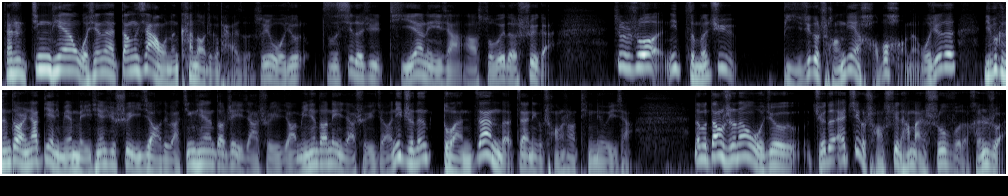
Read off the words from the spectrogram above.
但是今天我现在当下我能看到这个牌子，所以我就仔细的去体验了一下啊，所谓的睡感，就是说你怎么去。比这个床垫好不好呢？我觉得你不可能到人家店里面每天去睡一觉，对吧？今天到这一家睡一觉，明天到那一家睡一觉，你只能短暂的在那个床上停留一下。那么当时呢，我就觉得，哎，这个床睡得还蛮舒服的，很软。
